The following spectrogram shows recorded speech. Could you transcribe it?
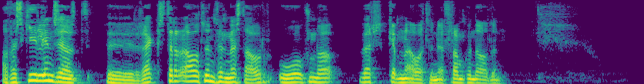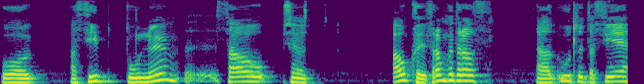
að það skil inn semast rekstrar áallun fyrir næsta ár og svona verkefna áallun eða framkvæmda áallun og að því búinu þá semast ákveði framkvæmda ráð að útluta fjö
